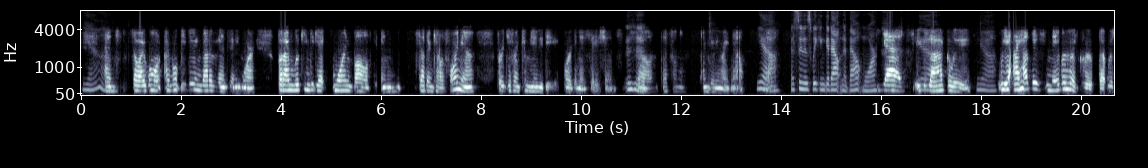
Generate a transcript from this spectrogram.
yeah and so i won't i won't be doing that event anymore but i'm looking to get more involved in Southern California for different community organizations. Mm-hmm. So that's what I'm doing right now. Yeah. yeah. As soon as we can get out and about more. Yes, exactly. Yeah. We I had this neighborhood group that was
